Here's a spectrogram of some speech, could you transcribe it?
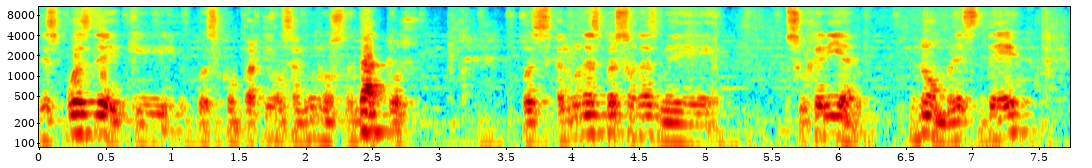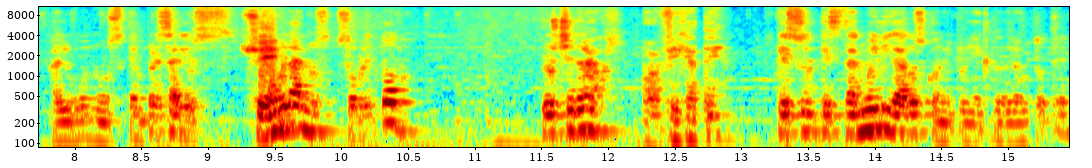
después de que pues, compartimos algunos datos, pues algunas personas me sugerían nombres de algunos empresarios ¿Sí? sobre todo los Chedraui. Oh, fíjate. Que, que están muy ligados con el proyecto del autotren.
